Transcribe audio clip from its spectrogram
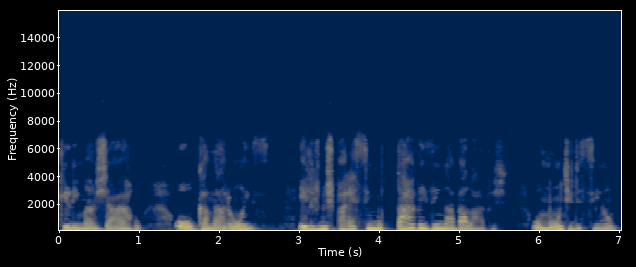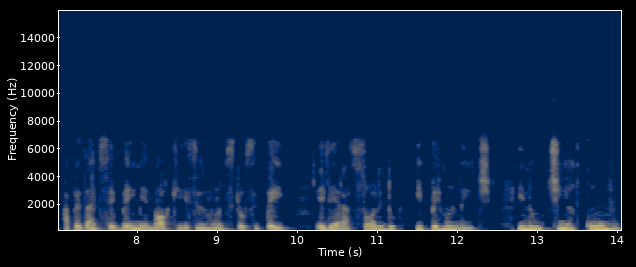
Kilimanjaro ou Camarões, eles nos parecem imutáveis e inabaláveis. O Monte de Sião, apesar de ser bem menor que esses montes que eu citei, ele era sólido e permanente e não tinha como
